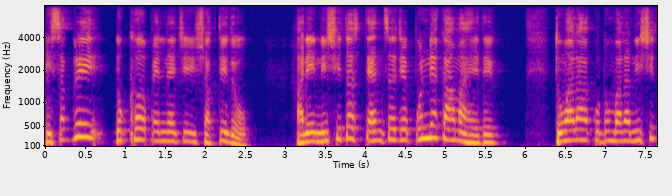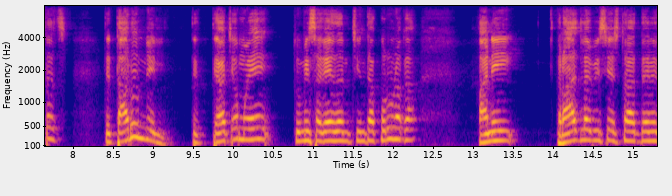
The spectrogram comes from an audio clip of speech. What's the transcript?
ही सगळी दुःख पेलण्याची शक्ती देऊ आणि निश्चितच त्यांचं जे पुण्य काम आहे ते तुम्हाला कुटुंबाला निश्चितच ते तारून नेईल. ते त्याच्यामुळे तुम्ही सगळेजण चिंता करू नका. आणि राजला विशेषतः त्याने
